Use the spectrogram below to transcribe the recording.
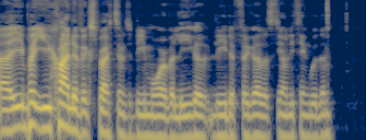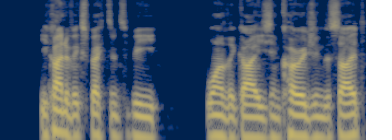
Uh, you- but you kind of expect him to be more of a leader leader figure. That's the only thing with him. You kind of expect him to be one of the guys encouraging the side.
